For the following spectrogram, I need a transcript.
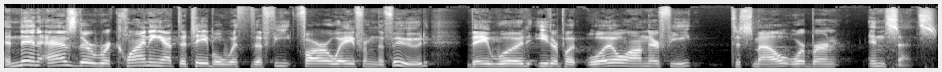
And then, as they're reclining at the table with the feet far away from the food, they would either put oil on their feet to smell or burn incense.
